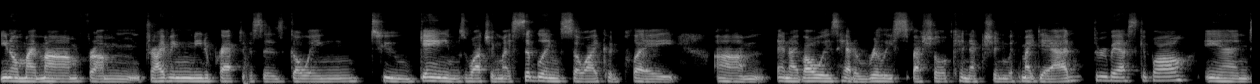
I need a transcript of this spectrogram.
you know my mom from driving me to practices going to games watching my siblings so i could play um, and i've always had a really special connection with my dad through basketball. And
